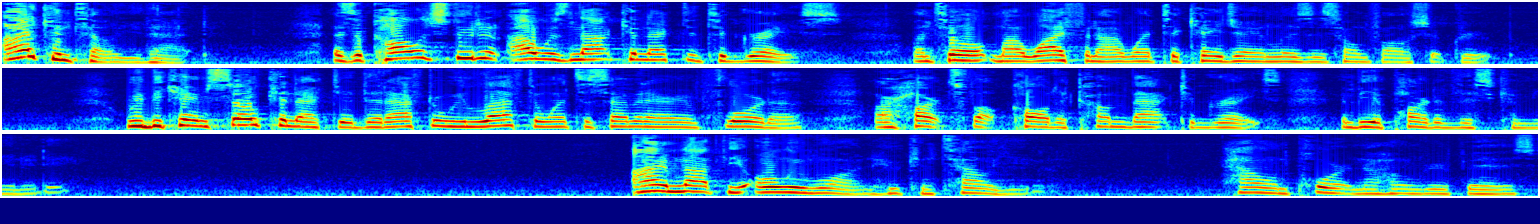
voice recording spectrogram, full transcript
I can tell you that. As a college student, I was not connected to grace until my wife and I went to KJ and Liz's home fellowship group. We became so connected that after we left and went to seminary in Florida, our hearts felt called to come back to grace and be a part of this community. I am not the only one who can tell you how important a home group is.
